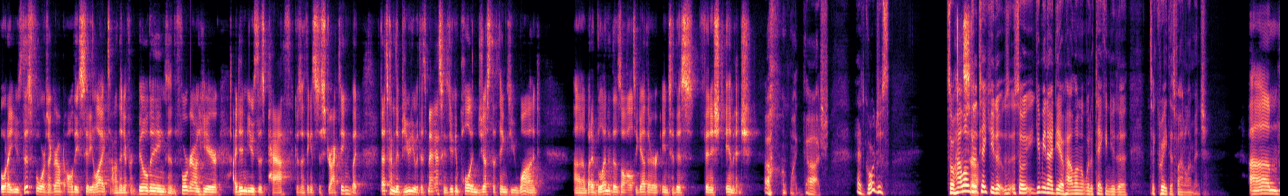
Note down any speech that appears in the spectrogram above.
But what I used this for is I grabbed all these city lights on the different buildings and the foreground here. I didn't use this path because I think it's distracting, but that's kind of the beauty with this mask is you can pull in just the things you want. Uh, but I blended those all together into this finished image. Oh my gosh, that's gorgeous. So how long so, did it take you to? So give me an idea of how long it would have taken you to to create this final image. Um,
